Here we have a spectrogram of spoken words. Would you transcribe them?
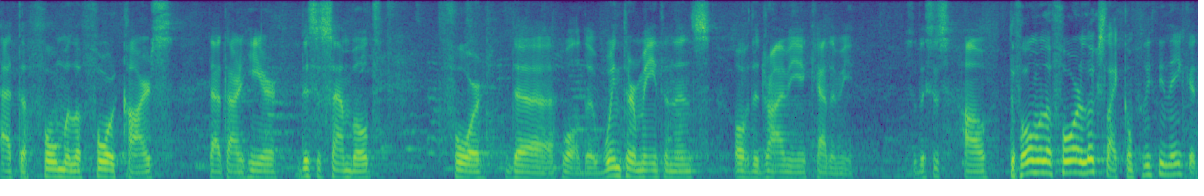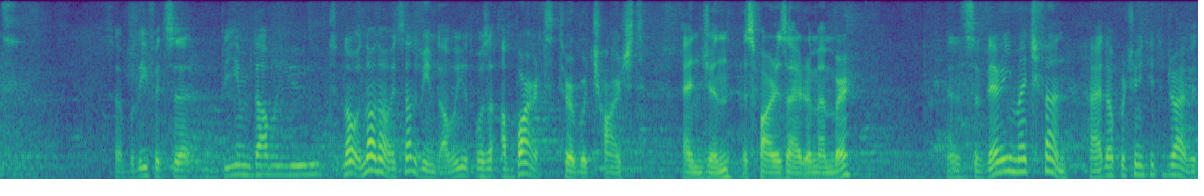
at the Formula 4 cars that are here disassembled for the well the winter maintenance of the driving academy. So this is how the Formula 4 looks like, completely naked. So I believe it's a BMW. No, no, no, it's not a BMW. It was Abarth turbocharged engine, as far as I remember. And it's very much fun. I had the opportunity to drive it.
